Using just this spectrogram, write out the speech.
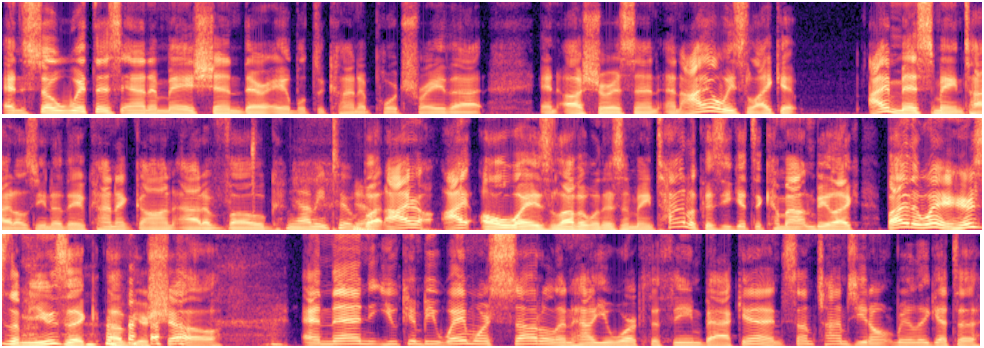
and so with this animation, they're able to kind of portray that and usher us in. And I always like it. I miss main titles. You know, they've kind of gone out of vogue. yeah, me too. But I I always love it when there's a main title because you get to come out and be like, by the way, here's the music of your show. And then you can be way more subtle in how you work the theme back in. Sometimes you don't really get to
